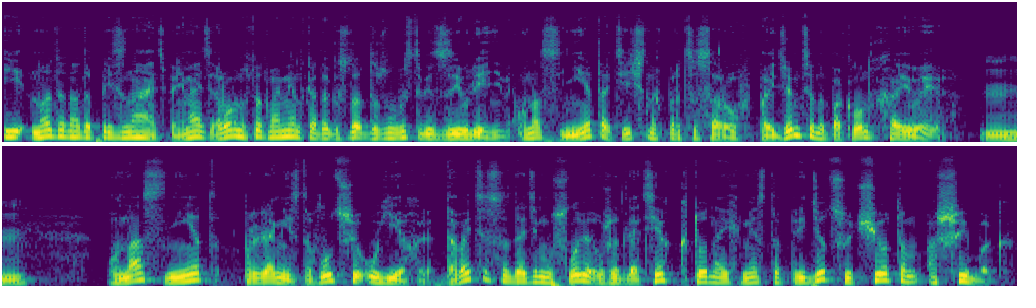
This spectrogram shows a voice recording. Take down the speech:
и, но это надо признать, понимаете? Ровно в тот момент, когда государство должно выступить с заявлениями. У нас нет отечественных процессоров. Пойдемте на поклон к хайвею. Угу. У нас нет программистов. Лучше уехали. Давайте создадим условия уже для тех, кто на их место придет с учетом ошибок.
